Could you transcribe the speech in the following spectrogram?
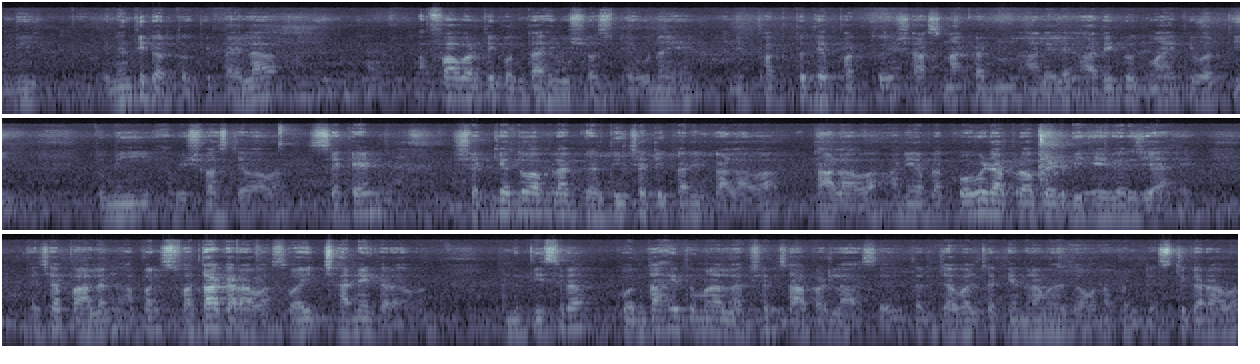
मी विनंती करतो की पहिला अफवावरती कोणताही विश्वास ठेवू नये आणि फक्त ते फक्त शासनाकडून आलेल्या अधिकृत माहितीवरती तुम्ही विश्वास ठेवावा. सेकंड शक्यतो आपला गर्दीच्या ठिकाणी टाळावा टाळावा आणि आपला कोविड अप्रोप्रिएट बिहेवियर जे आहे त्याचं पालन आपण स्वतः करावा स्वइच्छाने करावं. आणि तिसरं कोणताही तुम्हाला लक्षण सापडला असेल तर जवळच्या केंद्रामध्ये जाऊन आपण टेस्ट करावा.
